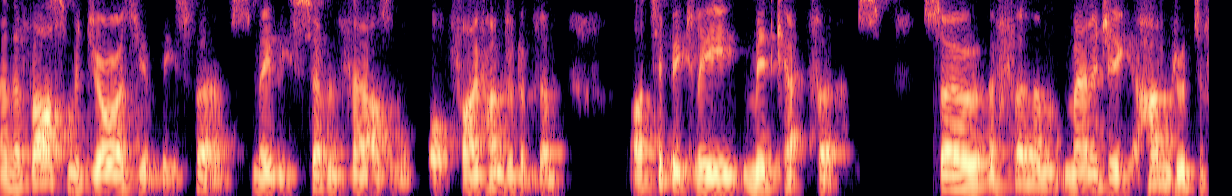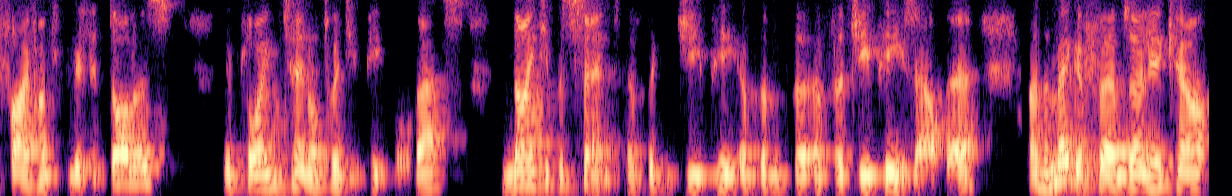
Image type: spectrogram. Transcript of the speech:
And the vast majority of these firms, maybe 7,000 or 500 of them, are typically mid-cap firms. So a firm managing 100 to 500 million dollars, employing 10 or 20 people. That's 90% of the GP of the, the, of the GPs out there, and the mega firms only account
